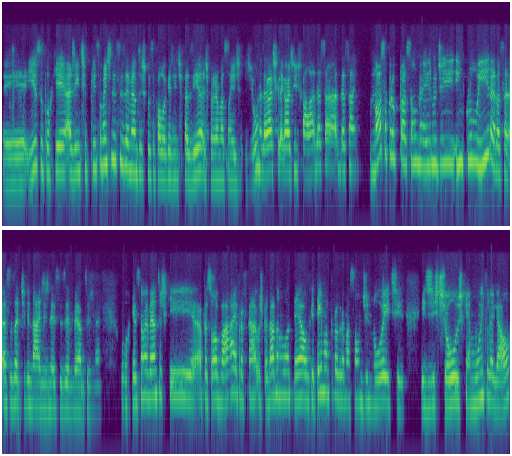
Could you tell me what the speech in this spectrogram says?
É, isso porque a gente, principalmente nesses eventos que você falou que a gente fazia, as programações diurnas, eu acho que é legal a gente falar dessa, dessa nossa preocupação mesmo de incluir essa, essas atividades nesses eventos, né? Porque são eventos que a pessoa vai para ficar hospedada no hotel, que tem uma programação de noite e de shows que é muito legal,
